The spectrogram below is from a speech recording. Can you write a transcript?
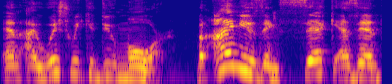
and I wish we could do more. But I'm using sick as in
